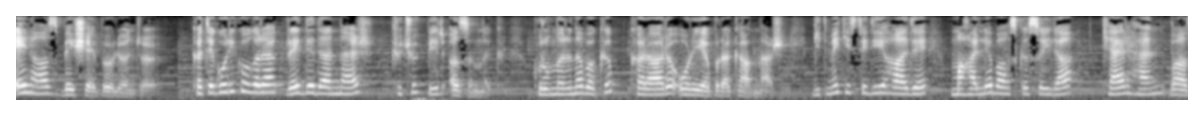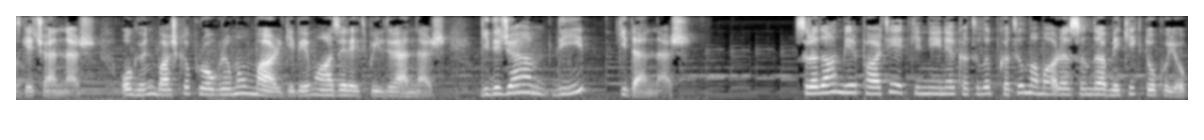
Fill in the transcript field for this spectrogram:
en az beşe bölündü. Kategorik olarak reddedenler küçük bir azınlık kurumlarına bakıp kararı oraya bırakanlar, gitmek istediği halde mahalle baskısıyla kerhen vazgeçenler, o gün başka programım var gibi mazeret bildirenler, gideceğim deyip gidenler. Sıradan bir parti etkinliğine katılıp katılmama arasında mekik dokuyup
